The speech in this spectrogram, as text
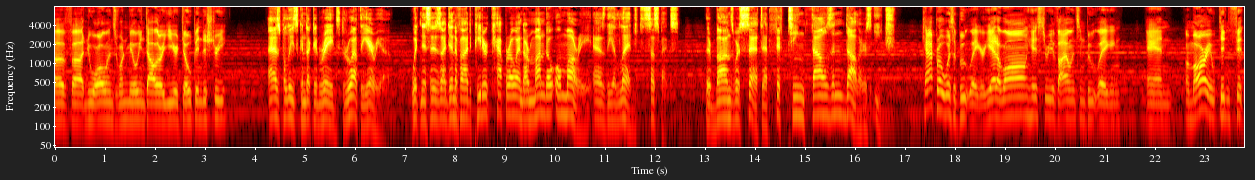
of uh, New Orleans' $1 million a year dope industry. As police conducted raids throughout the area, witnesses identified Peter Capro and Armando Omari as the alleged suspects. Their bonds were set at $15,000 each. Capro was a bootlegger. He had a long history of violence and bootlegging, and Amari didn't fit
